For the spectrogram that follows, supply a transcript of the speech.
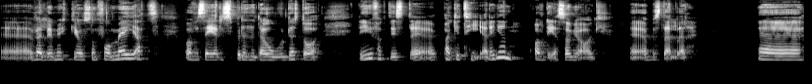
eh, väldigt mycket och som får mig att vad vi säger, sprida ordet då, det är ju faktiskt eh, paketeringen av det som jag eh, beställer. Eh,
